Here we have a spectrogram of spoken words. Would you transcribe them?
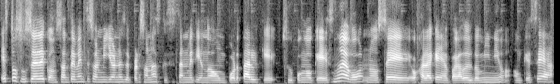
esto sucede constantemente, son millones de personas que se están metiendo a un portal que supongo que es nuevo, no sé, ojalá que hayan pagado el dominio, aunque sea,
